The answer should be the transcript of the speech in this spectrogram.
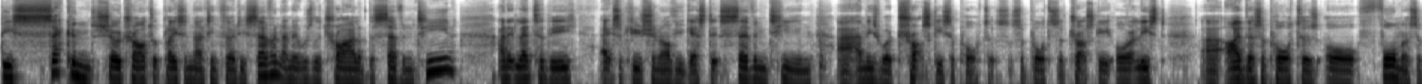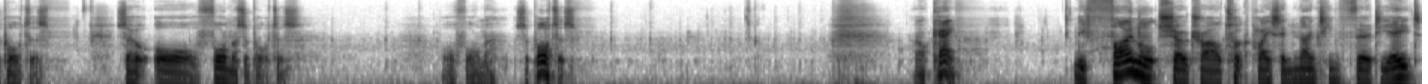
The second show trial took place in 1937, and it was the trial of the 17, and it led to the execution of, you guessed it, 17, uh, and these were Trotsky supporters, supporters of Trotsky, or at least uh, either supporters or former supporters. So, or former supporters. Or former supporters. Okay. The final show trial took place in 1938,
